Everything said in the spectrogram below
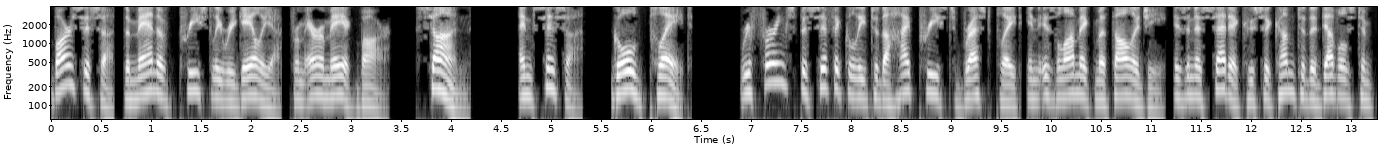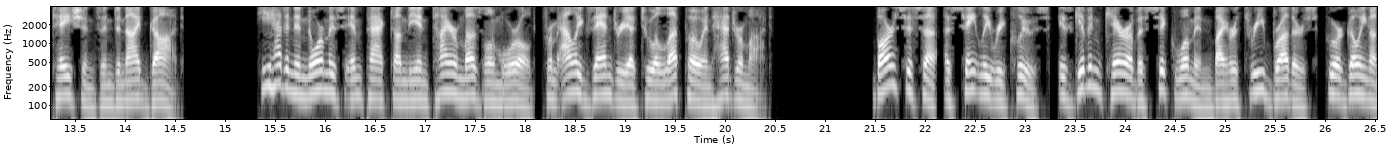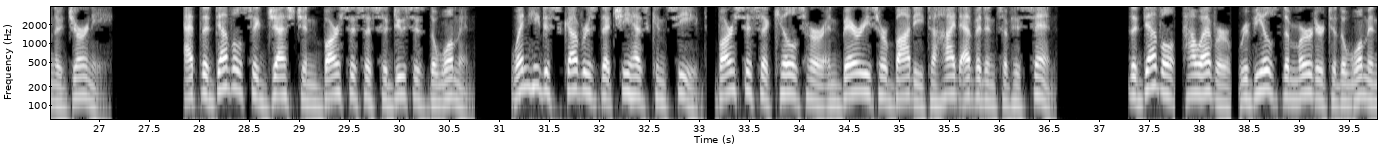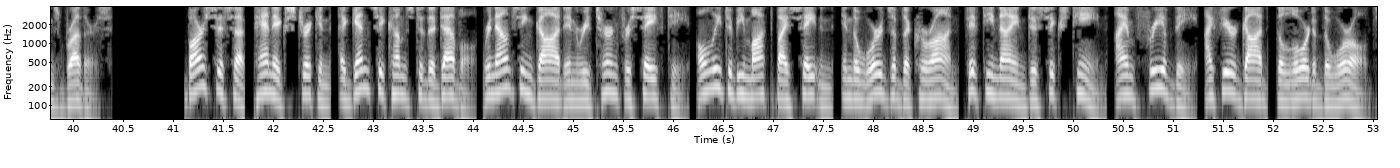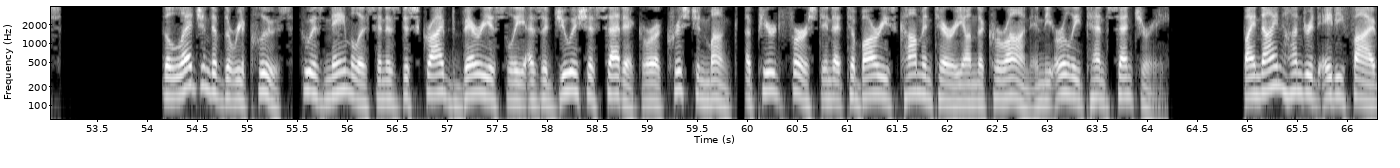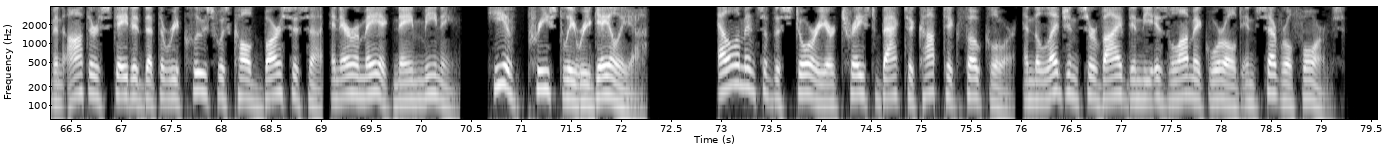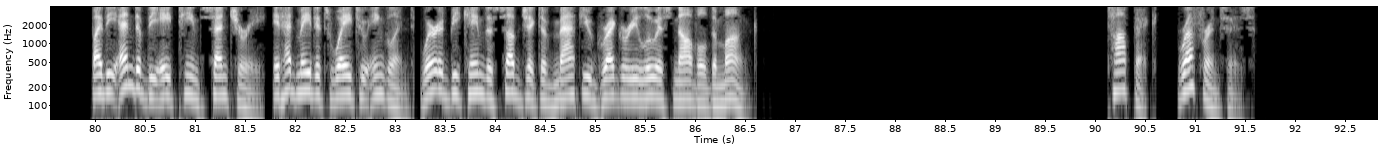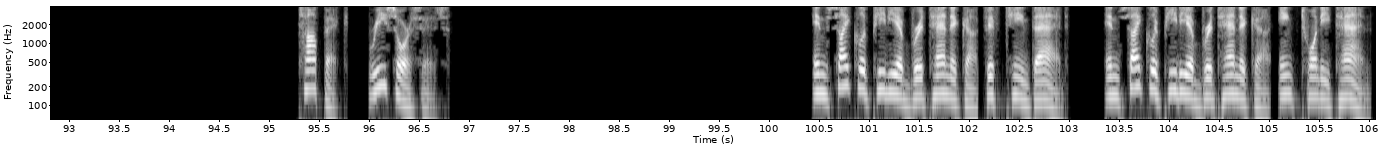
Bar-Sissa, the man of priestly regalia, from Aramaic bar son", and sissa gold plate", referring specifically to the high priest's breastplate in Islamic mythology, is an ascetic who succumbed to the devil's temptations and denied God. He had an enormous impact on the entire Muslim world, from Alexandria to Aleppo and Hadramaut. Bar-Sissa, a saintly recluse, is given care of a sick woman by her three brothers, who are going on a journey. At the devil's suggestion Bar-Sissa seduces the woman. When he discovers that she has conceived, Bar-Sissa kills her and buries her body to hide evidence of his sin. The devil, however, reveals the murder to the woman's brothers. Bar-Sissa, panic-stricken, again succumbs to the devil, renouncing God in return for safety, only to be mocked by Satan. In the words of the Quran 59-16, I am free of thee, I fear God, the Lord of the worlds. The legend of the recluse, who is nameless and is described variously as a Jewish ascetic or a Christian monk, appeared first in at-Tabari's commentary on the Quran in the early 10th century. By 985 an author stated that the recluse was called Bar-Sissa, an Aramaic name meaning, he of priestly regalia. Elements of the story are traced back to Coptic folklore, and the legend survived in the Islamic world in several forms. By the end of the 18th century, it had made its way to England, where it became the subject of Matthew Gregory Lewis' novel The Monk. References Resources Encyclopædia Britannica 15th ed. Encyclopædia Britannica, Inc. 2010.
